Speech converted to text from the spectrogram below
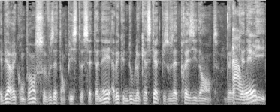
Eh bien, récompense, vous êtes en piste cette année avec une double casquette puisque vous êtes présidente de ah l'Académie.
